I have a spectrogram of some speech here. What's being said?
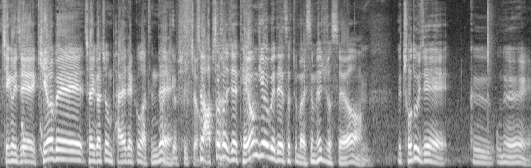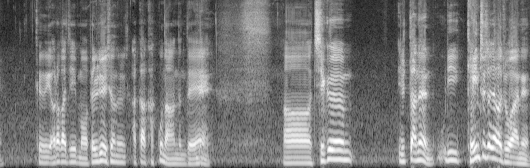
지금 이제 기업에 저희가 좀 봐야 될 것 같은데 아, 기업 실적. 저 앞서서 아. 이제 대형 기업에 대해서 좀 말씀해 주셨어요. 음. 저도 이제 그 오늘 그 여러 가지 뭐 valuation을 아까 갖고 나왔는데 네. 어, 지금 일단은 우리 개인 투자자가 좋아하는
